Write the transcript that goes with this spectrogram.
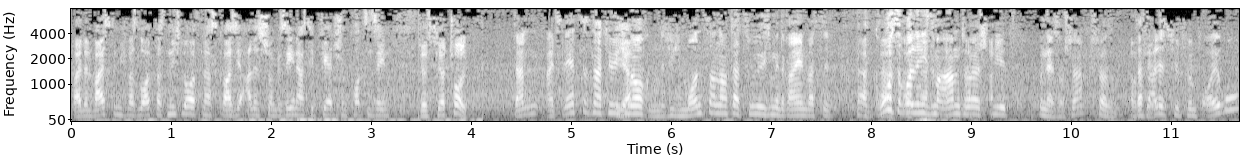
weil dann weißt du nicht, was läuft, was nicht läuft und hast quasi alles schon gesehen, hast die Pferde schon kotzen sehen. Das ist ja toll. Dann als letztes natürlich Ja. noch, natürlich ein Monster noch dazu sich mit rein, was eine große Rolle in diesem Abenteuer spielt. Und das ist auch schon abgeschlossen. Das Okay. alles für 5 Euro.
